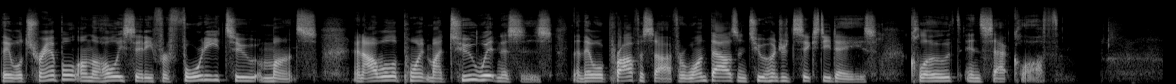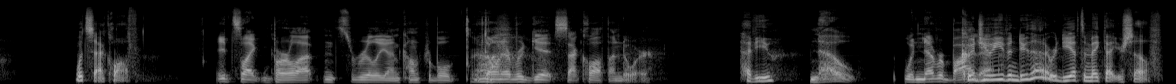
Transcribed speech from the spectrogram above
They will trample on the holy city for 42 months, and I will appoint my two witnesses, and they will prophesy for 1,260 days, clothed in sackcloth. What's sackcloth? It's like burlap. It's really uncomfortable. Don't ever get sackcloth underwear. Have you? No. Would never buy Could that. you even do that, or do you have to make that yourself?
